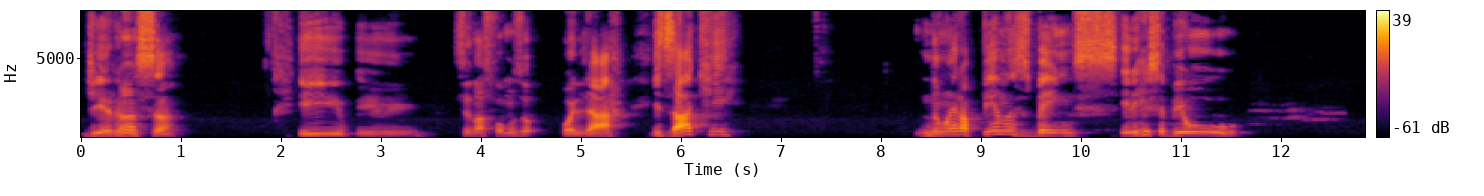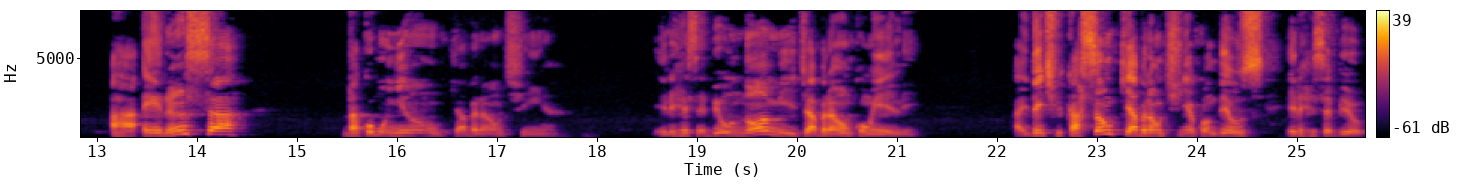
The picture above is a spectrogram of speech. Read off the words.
de herança, e, e se nós formos olhar, Isaac não era apenas bens, ele recebeu a herança da comunhão que Abraão tinha ele recebeu o nome de Abraão com ele. A identificação que Abraão tinha com Deus, ele recebeu.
